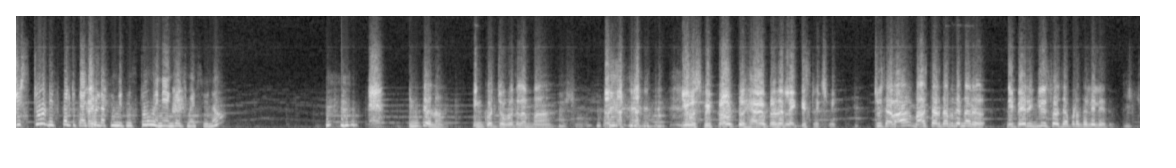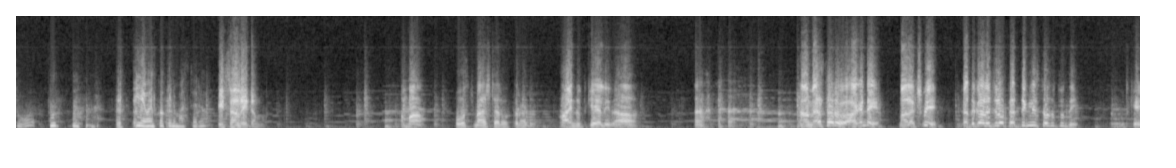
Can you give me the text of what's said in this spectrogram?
it's too difficult to catch hold of him with his too many engagements you know ఇంతేనా? ఇంకొంచెం వదలమ్మా. You must be proud to have a brother like this Lakshmi చూసావా? మాస్టర్ దెబ్బతిన్నారు నీ పేరు ఇంగ్లీష్లో చెప్పడం తెలియలేదు. అయ్యో ఏమనుకోకండి మాస్టారు. ఇట్స్ ఆల్ రైట్ అమ్మా. అమ్మా పోస్ట్ మాస్టర్ వస్తున్నాడు. ఆయన ఉతికేయాలి రా ఆ, మాస్టారు ఆగండి. మా లక్ష్మి పెద్ద కాలేజీలో పెద్ద ఇంగ్లీష్ చదువుతుంది. ఉతికే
